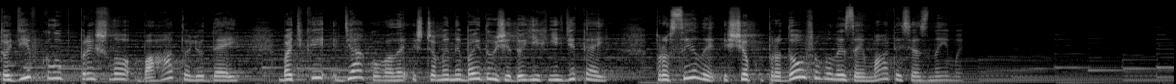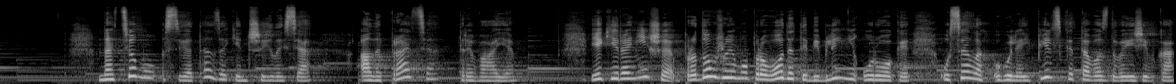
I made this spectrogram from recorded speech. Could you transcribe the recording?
Тоді в клуб прийшло багато людей. Батьки дякували, що ми не байдужі до їхніх дітей, просили, щоб продовжували займатися з ними. На цьому свята закінчилися, але праця триває. Як і раніше, продовжуємо проводити біблійні уроки у селах Гуляйпільське та Воздвижівка.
